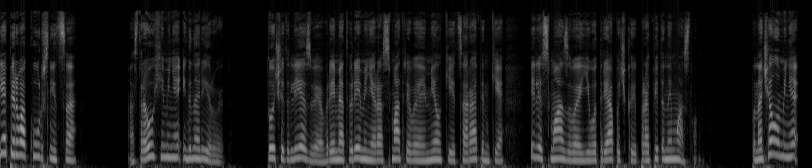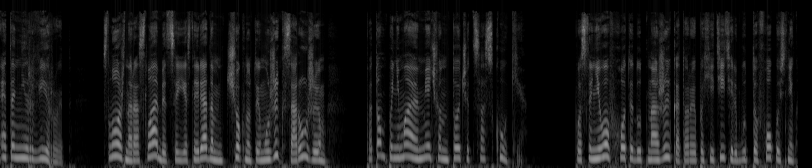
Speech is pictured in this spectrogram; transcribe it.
Я первокурсница». Остроухий меня игнорирует. Точит лезвие, время от времени рассматривая мелкие царапинки или смазывая его тряпочкой, пропитанной маслом. Поначалу меня это нервирует. Сложно расслабиться, если рядом чокнутый мужик с оружием. Потом, понимаю, меч он точит со скуки. После него в ход идут ножи, которые похититель, будто фокусник,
